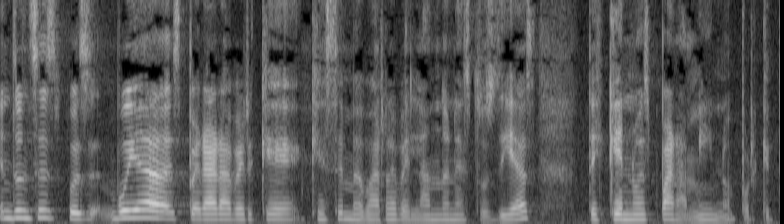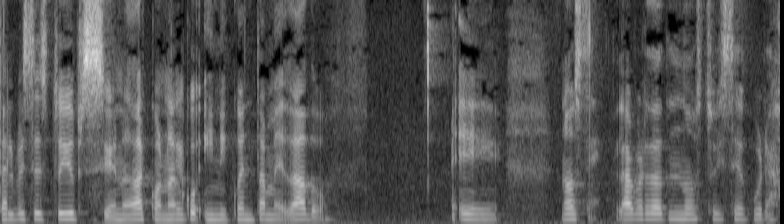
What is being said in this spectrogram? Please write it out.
Entonces, pues voy a esperar a ver qué, qué se me va revelando en estos días de que no es para mí, ¿no? Porque tal vez estoy obsesionada con algo y ni cuenta me he dado. Eh, no sé, la verdad no estoy segura.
